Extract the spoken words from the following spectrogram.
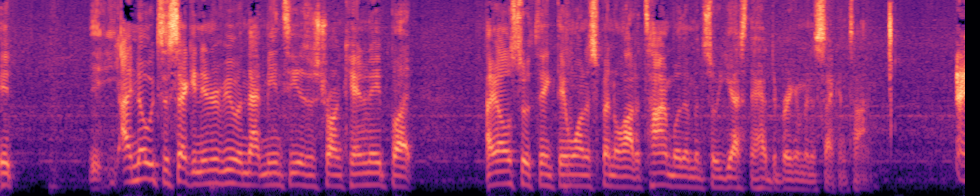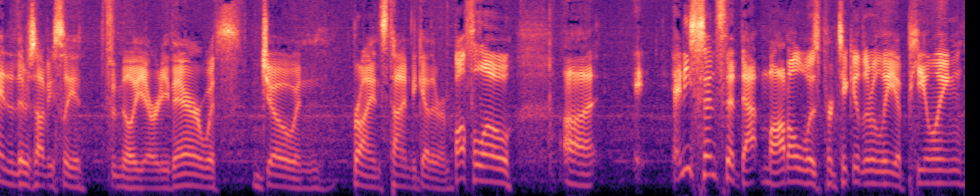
it, I know it's a second interview and that means he is a strong candidate, but I also think they want to spend a lot of time with him, and so yes, they had to bring him in a second time. And there's obviously a familiarity there with Joe and Brian's time together in Buffalo. Uh, any sense that that model was particularly appealing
